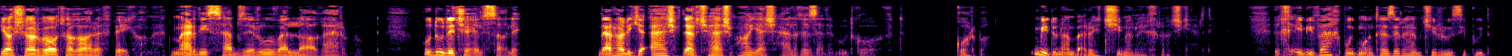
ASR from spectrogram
یاشار به اتاق عارف بیگ آمد. مردی سبزه رو و لاغر بود. حدود چهل ساله. در حالی که اشک در چشمهایش حلقه زده بود گفت قربان می‌دونم برای چی منو اخراج کردین خیلی وقت بود منتظر همچین روزی بودم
